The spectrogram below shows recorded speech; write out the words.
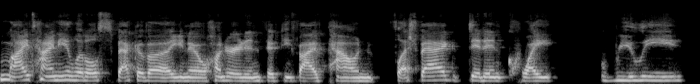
my tiny little speck of a you know 155 pound flesh bag didn't quite really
